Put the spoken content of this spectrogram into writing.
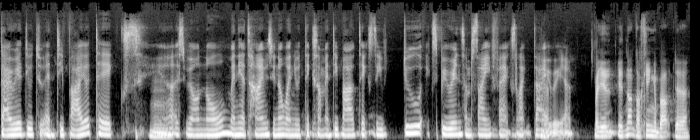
Diarrhea due to antibiotics. Hmm. Yeah, as we all know, many a times, you know, when you take some antibiotics, you do experience some side effects like diarrhea. But you're, you're not talking about the.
